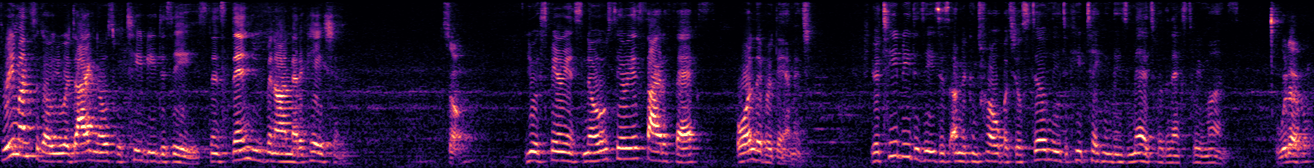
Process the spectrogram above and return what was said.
Three months ago, you were diagnosed with TB disease. Since then, you've been on medication. So? You experienced no serious side effects or liver damage. Your TB disease is under control, but you'll still need to keep taking these meds for the next three months. Whatever.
